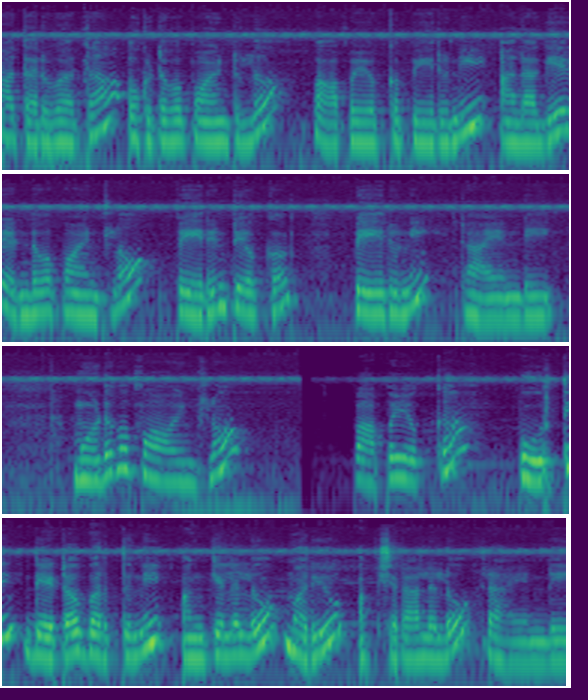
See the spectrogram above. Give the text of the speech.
ఆ తర్వాత ఒకటవ పాయింట్లో పాప యొక్క పేరుని అలాగే రెండవ పాయింట్లో పేరెంట్ యొక్క పేరుని రాయండి. మూడవ పాయింట్లో పాప యొక్క పూర్తి డేట్ ఆఫ్ బర్త్ని అంకెలలో మరియు అక్షరాలలో రాయండి.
